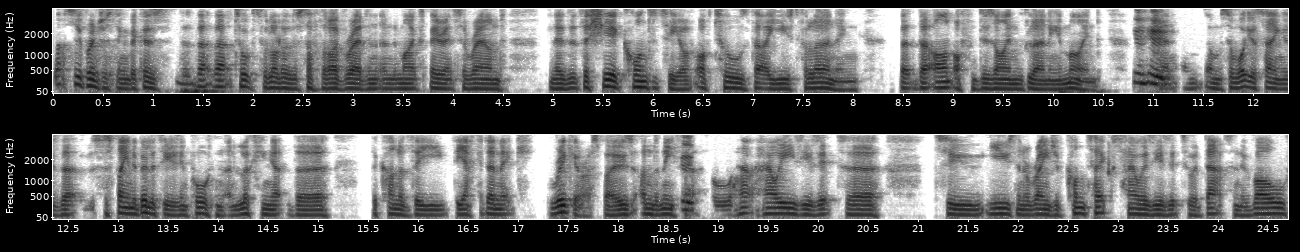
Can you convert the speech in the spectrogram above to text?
That's super interesting because that, that talks to a lot of the stuff that I've read and, and my experience around, you know, the, the sheer quantity of, of tools that are used for learning but that aren't often designed with learning in mind. Mm-hmm. And, so what you're saying is that sustainability is important, and looking at the the kind of the the academic rigor, I suppose, underneath mm. that. How how easy is it to to use in a range of contexts? How easy is it to adapt and evolve?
